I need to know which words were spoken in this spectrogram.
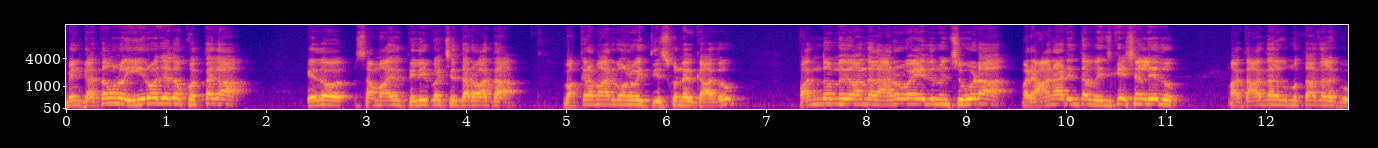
మేము గతంలో ఈ రోజు ఏదో కొత్తగా ఏదో సమాజం తెలియకొచ్చిన తర్వాత వక్ర మార్గంలో పోయి తీసుకునేది కాదు. పంతొమ్మిది వందల అరవై ఐదు నుంచి కూడా మరి ఆనాడు ఇంత ఎడ్యుకేషన్ లేదు మా తాతలకు ముత్తాతలకు.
